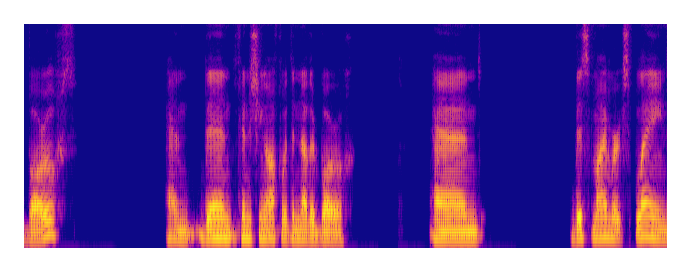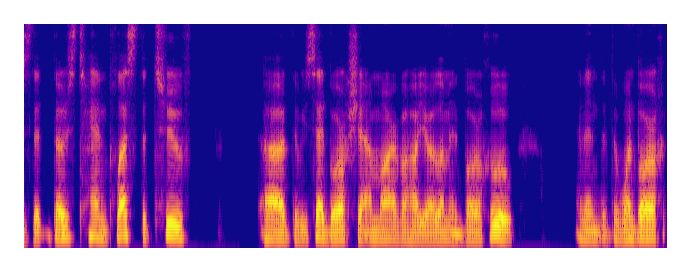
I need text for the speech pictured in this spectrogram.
baruchs, and then finishing off with another baruch. And this maamar explains that those 10 plus the two uh, that we said, Baruch She'amar V'Hayolam and Baruch Hu, and then the, the, one Baruch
